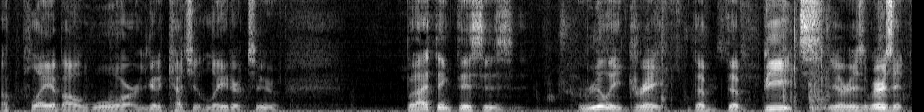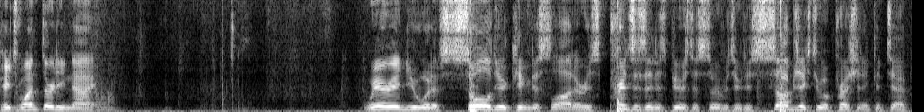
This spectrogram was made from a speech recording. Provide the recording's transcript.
a play about war? You're gonna catch it later too. But I think this is really great. The the beat there is where is it? Page 139 wherein you would have sold your king to slaughter, his princes and his peers to servitude, his subjects to oppression and contempt,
